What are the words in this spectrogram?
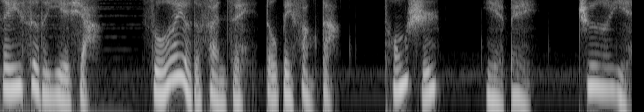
黑色的夜下，所有的犯罪都被放大，同时也被遮掩。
